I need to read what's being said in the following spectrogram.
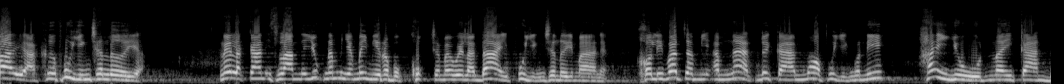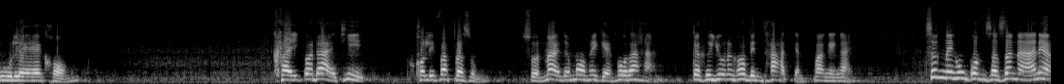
บายอะคือผู้หญิงเฉลยอะในหลักการอิสลามในยุคนั้นมันยังไม่มีระบบคุกใช่ไหมเวลาได้ ผู้หญิงเฉลยมาเนี่ยคอลิฟ้าจะมีอำนาจด้วยการมอบผู้หญิงคนนี้ ให้อยู่ในการดูแลของ ใครก็ได้ที่คอลิฟ้าประสงค์ส่วนมากจะมอบให้แก่พวกทหาร ก็คือยุคนั้นเขาเป็นทาสกันว่าง่าย ๆ ซึ่งในฮุกกลมศาสนาเนี่ย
